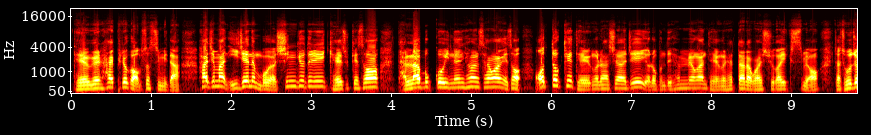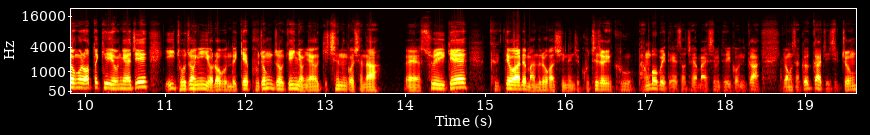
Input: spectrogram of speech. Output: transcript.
대응을 할 필요가 없었습니다. 하지만 이제는 뭐요? 신규들이 계속해서 달라붙고 있는 현 상황에서 어떻게 대응을 하셔야지 여러분들 현명한 대응을 했다라고 할 수가 있으며 자 조정을 어떻게 이용해야지 이 조정이 여러분들께 부정적인 영향을 끼치는 것이나 네, 수익의 극대화를 만들어 갈 수 있는지 구체적인 그 방법에 대해서 제가 말씀을 드릴 거니까 영상 끝까지 집중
